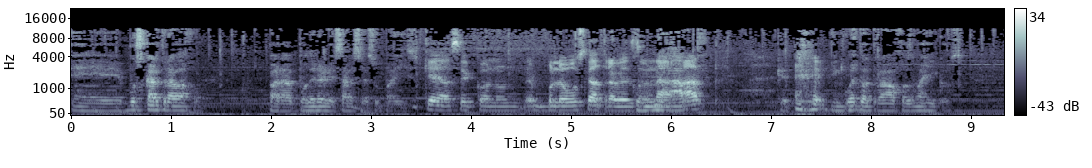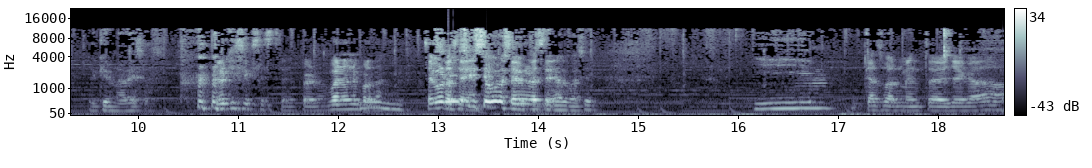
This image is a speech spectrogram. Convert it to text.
eh, buscar trabajo para poder regresarse a su país. ¿Qué hace con un. Lo busca a través Con de una una, app. app. Que te encuentra trabajos mágicos. Yo quiero una de esas. Creo que sí existe, pero bueno, no importa. Mm, Seguro sí. sí. seguro sí. Seguro debe sí. ser algo así. Y Casualmente llega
